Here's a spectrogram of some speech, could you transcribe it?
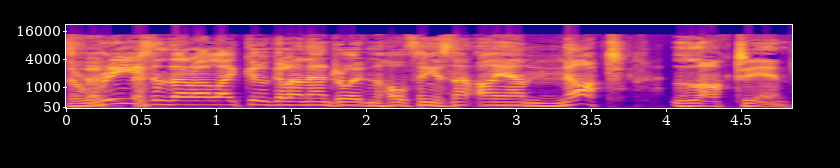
The reason that I like Google and Android and the whole thing is that I am not locked in,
